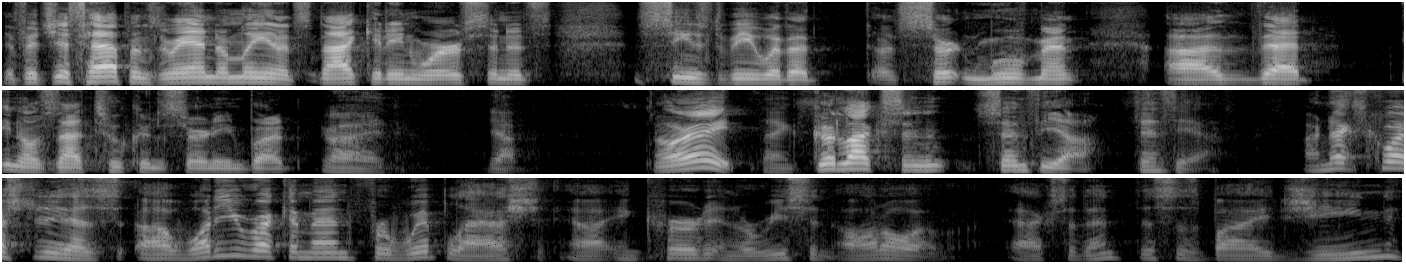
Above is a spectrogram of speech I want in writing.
if it just happens randomly and it's not getting worse and it seems to be with a, a certain movement, uh, that you know is not too concerning. But Right. Yeah. all right, Thanks. good luck, Cyn- Cynthia. Cynthia. Our next question is uh, What do you recommend for whiplash uh, incurred in a recent auto accident? This is by Gene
